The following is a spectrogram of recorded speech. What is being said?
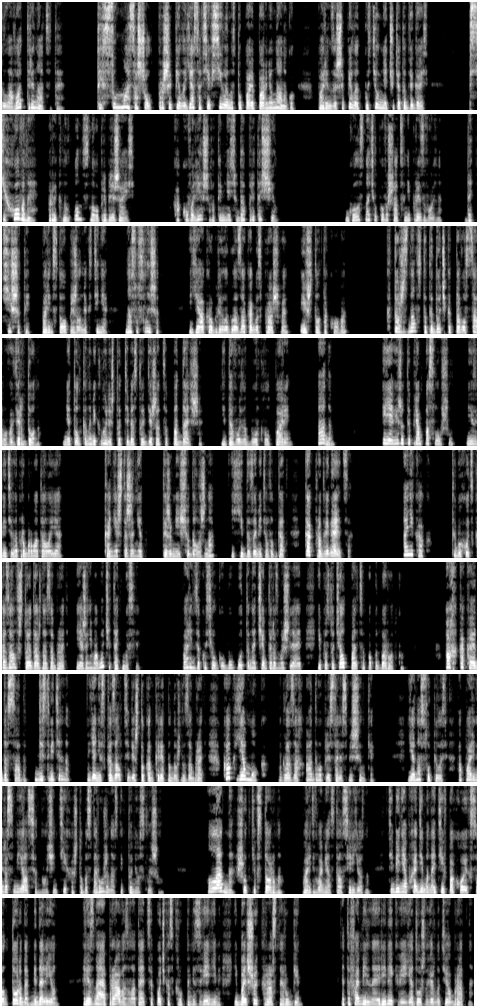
Глава тринадцатая. «Ты с ума сошел!» – прошипела я со всех сил, наступая парню на ногу. Парень зашипел и отпустил меня, чуть отодвигаясь. «Психованная!» – рыкнул он, снова приближаясь. «Какого лешего ты меня сюда притащил?» Голос начал повышаться непроизвольно. «Да тише ты!» – парень снова прижал меня к стене. «Нас услышат!» Я округлила глаза, как бы спрашивая. «И что такого?» «Кто ж знал, что ты дочка того самого Вердона?» Мне тонко намекнули, что от тебя стоит держаться подальше. Недовольно буркнул парень. Адам. И я вижу, ты прям послушал. Язвительно пробормотала я. Конечно же нет. Ты же мне еще должна. Ехидно заметил тот гад. Как продвигается? А никак. Ты бы хоть сказал, что я должна забрать. Я же не могу читать мысли. Парень закусил губу, будто над чем-то размышляет, и постучал пальцем по подбородку. Ах, какая досада! Действительно, я не сказал тебе, что конкретно нужно забрать. Как я мог? В глазах Адама плясали смешинки. Я насупилась, а парень рассмеялся, но очень тихо, чтобы снаружи нас никто не услышал. Ладно, шутки в сторону. Парень в момент стал серьезным. Тебе необходимо найти в покоях Сон-Торода медальон. Резная оправа, золотая цепочка с крупными звеньями и большой красный рубин. Это фамильная реликвия, я должен вернуть ее обратно.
